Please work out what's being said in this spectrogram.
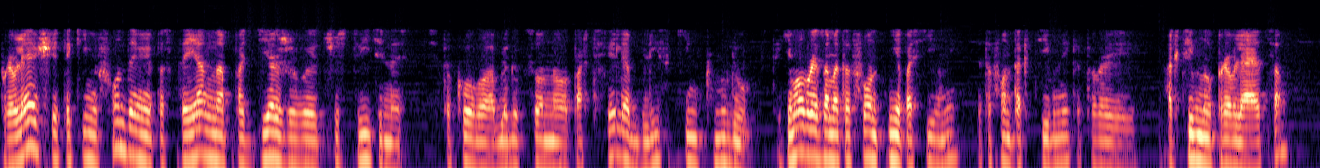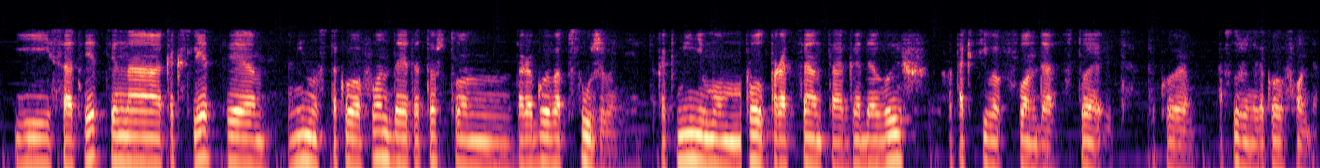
Управляющие такими фондами постоянно поддерживают чувствительность такого облигационного портфеля близким к нулю. Таким образом, этот фонд не пассивный, это фонд активный, который активно управляется. И, соответственно, как следствие, минус такого фонда – это то, что он дорогой в обслуживании. Как минимум полпроцента годовых от активов фонда стоит такое обслуживание такого фонда.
